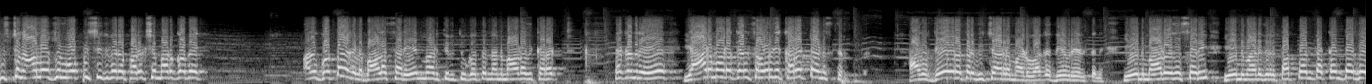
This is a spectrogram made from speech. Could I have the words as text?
ದುಷ್ಟನ ಆಲೋಚನೆ ಒಪ್ಪಿಸಿದ್ವೇನೋ ಪರೀಕ್ಷೆ ಮಾಡ್ಕೋಬೇಕು. ಅದು ಗೊತ್ತಾಗಲ್ಲ. ಬಹಳ ಸರ್ ಏನ್ ಮಾಡ್ತಿರ್ತೀವಿ ಗೊತ್ತಾ? ನಾನು ಮಾಡೋದು ಕರೆಕ್ಟ್ ಯಾಕಂದ್ರೆ ಯಾರು ಮಾಡೋ ಕೆಲಸ ಅವ್ರಿಗೆ ಕರೆಕ್ಟ್ ಅನಿಸ್ತಿರ್ತದೆ ಆದ್ರೆ ದೇವ್ರ ಹತ್ರ ವಿಚಾರ ಮಾಡುವಾಗ ದೇವ್ರು ಹೇಳ್ತಾನೆ, ಏನ್ ಮಾಡೋದು ಸರಿ, ಏನ್ ಮಾಡಿದ್ರೆ ತಪ್ಪಂತಕ್ಕಂಥದ್ದು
